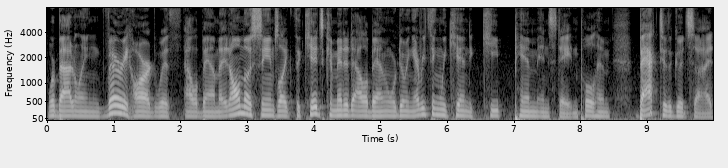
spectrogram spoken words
we're battling very hard with Alabama. It almost seems like the kid's committed to Alabama. We're doing everything we can to keep him in state and pull him back to the good side,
